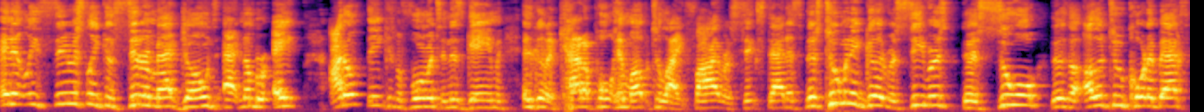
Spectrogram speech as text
and at least seriously consider Mac Jones at number eight I don't think his performance in this game is going to catapult him up to like five or six status. There's too many good receivers. There's Sewell. There's the other two quarterbacks.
